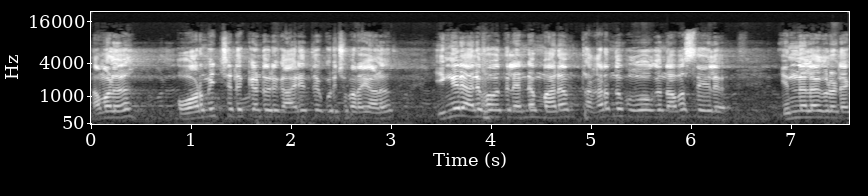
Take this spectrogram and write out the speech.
നമ്മൾ ഓർമ്മിച്ചെടുക്കേണ്ട ഒരു കാര്യത്തെ കുറിച്ച് പറയാണ്. ഇങ്ങനെ അനുഭവത്തിൽ എന്റെ മനം തകർന്നു പോകുന്ന അവസ്ഥയിൽ ഇന്നലകളുടെ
